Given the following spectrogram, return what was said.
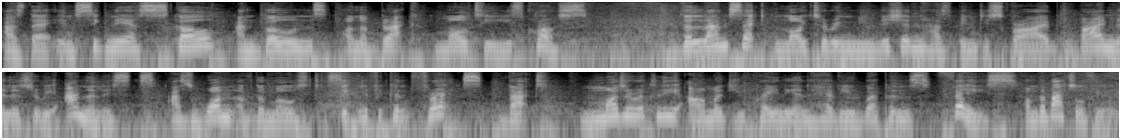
as their insignia skull and bones on a black Maltese cross. The Lancet loitering munition has been described by military analysts as one of the most significant threats that moderately armored Ukrainian heavy weapons face on the battlefield.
